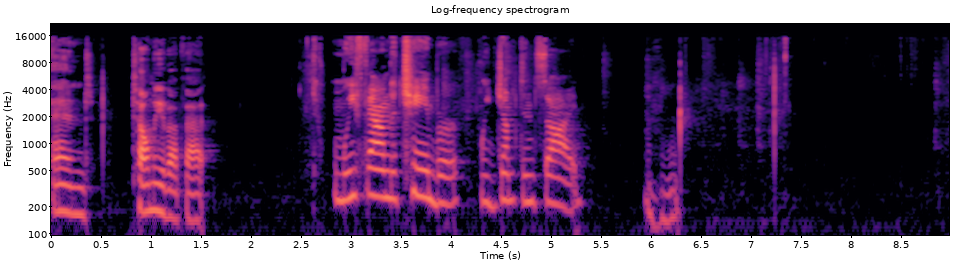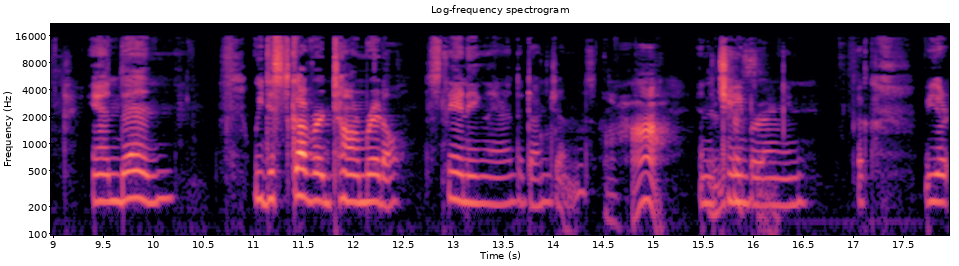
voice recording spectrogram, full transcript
And tell me about that. When we found the chamber, we jumped inside. And then we discovered Tom Riddle standing there in the dungeons. Aha. In the chamber, I mean. Like, we were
